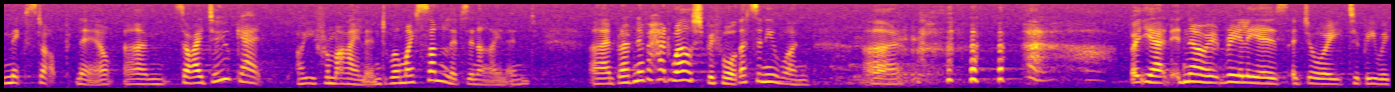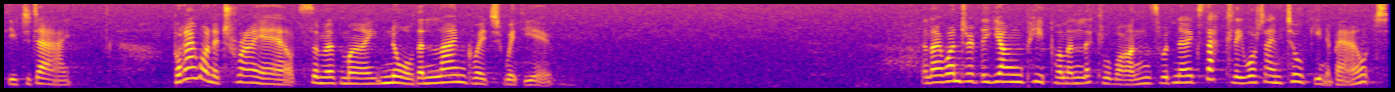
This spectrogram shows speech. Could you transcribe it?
mixed up now. Um, so I do get, are you from Ireland? Well, my son lives in Ireland, uh, but I've never had Welsh before. That's a new one. Uh, but yeah, no, it really is a joy to be with you today. But I want to try out some of my northern language with you. And I wonder if the young people and little ones would know exactly what I'm talking about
